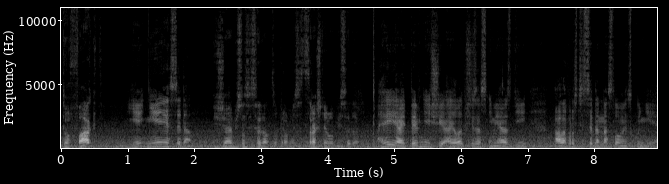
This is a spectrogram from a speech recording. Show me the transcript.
To fakt? Nie, nie je sedan. Že ja by som si sedan zobral. Mne sa strašne ľúbi sedan. Hej, aj pevnejšie, aj lepšie sa s ním jazdí, ale proste sedan na Slovensku nie.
